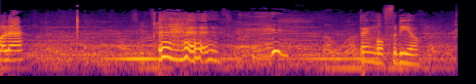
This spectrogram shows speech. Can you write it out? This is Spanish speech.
Hola. Tengo frío.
